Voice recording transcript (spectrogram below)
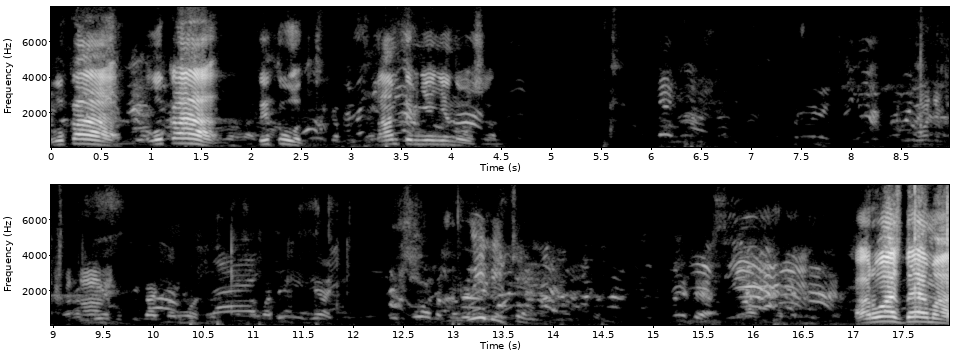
Лука, Лука, ты тут. Там ты мне не нужен. Выбейте. Хорош, Дема.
